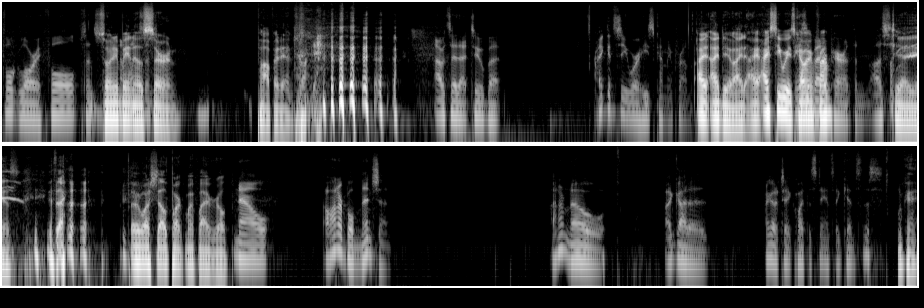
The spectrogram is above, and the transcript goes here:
Full glory, full sense. So anybody no, knows. CERN, pop it in. I would say that too, but I could see where he's coming from. I, I do. I, I, I see where he's, He's coming a better from. parent than us. Yeah, he is. Yes, I, I watched South Park. My five year old. Now, honorable mention. I don't know. I gotta, I gotta take quite the stance against this. Okay.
